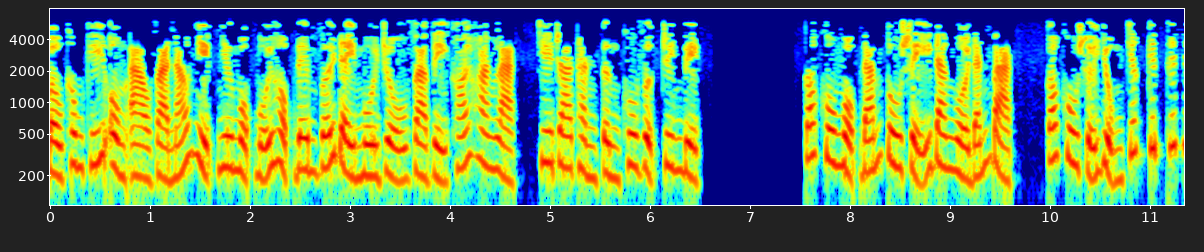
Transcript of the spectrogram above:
bầu không khí ồn ào và náo nhiệt như một buổi hộp đêm với đầy mùi rượu và vị khói hoang lạc, chia ra thành từng khu vực riêng biệt. Có khu một đám tu sĩ đang ngồi đánh bạc, có khu sử dụng chất kích thích,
